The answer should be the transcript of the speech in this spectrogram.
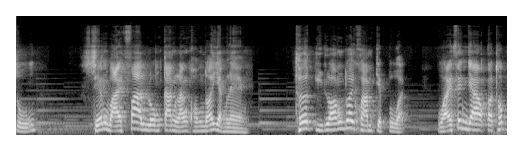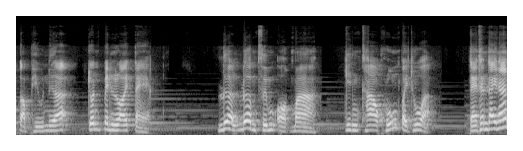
สูง เสียงหวายฟาดลงกลางหลังของน้อยอย่างแรง เธอกรีดร้องด้วยความเจ็บปวด หวายเส้นยาวกระทบกับผิวเนื้อจนเป็นรอยแตก เลือดเริ่มซึมออกมา กินข้าวคลุ้งไปทั่ว แต่ทันใดนั้น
